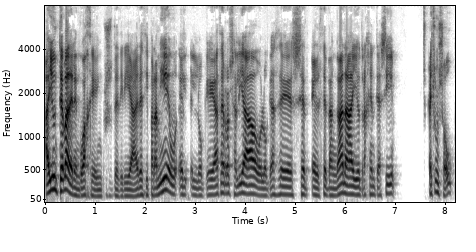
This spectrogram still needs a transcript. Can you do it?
Hay un tema de lenguaje, incluso te diría. Es decir, para mí el- el- lo que hace Rosalía o lo que hace el Zetangana y otra gente así es un show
